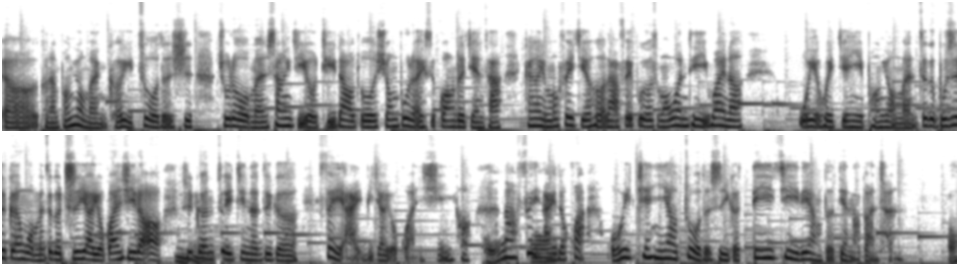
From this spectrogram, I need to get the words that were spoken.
呃，可能朋友们可以做的是，除了我们上一集有提到做胸部的 X 光的检查，看看有没有肺结核啦、肺部有什么问题以外呢，我也会建议朋友们，这个不是跟我们这个吃药有关系的哦，嗯是跟最近的这个肺癌比较有关系哈。哦那肺癌的话，我会建议要做的是一个低剂量的电脑断层。哦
